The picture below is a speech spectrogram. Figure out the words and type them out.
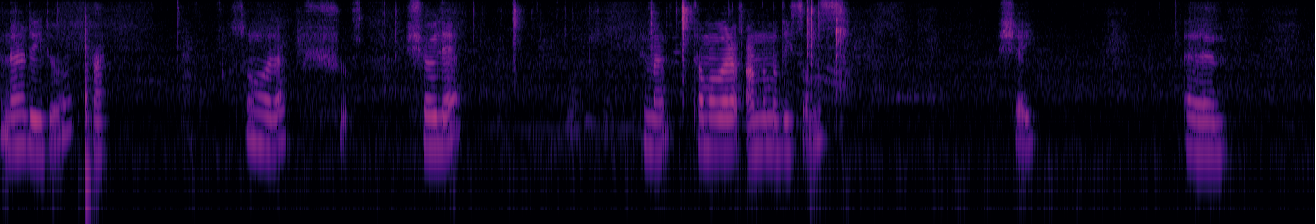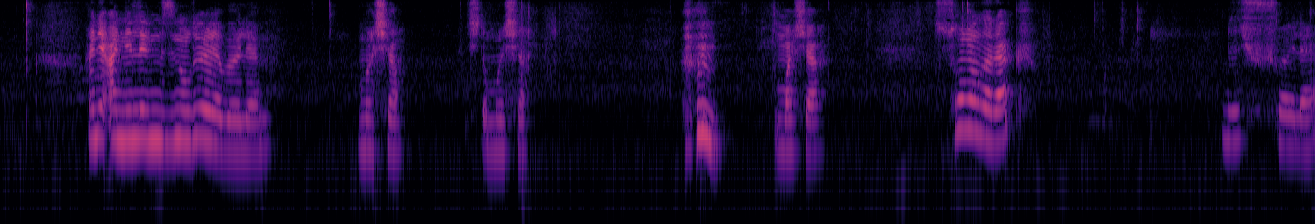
neredeydi o? Heh. Son olarak şu şöyle hemen tam olarak anlamadıysanız şey eee, hani annelerimizin oluyor ya böyle maşa işte maşa maşa son olarak bir de şöyle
